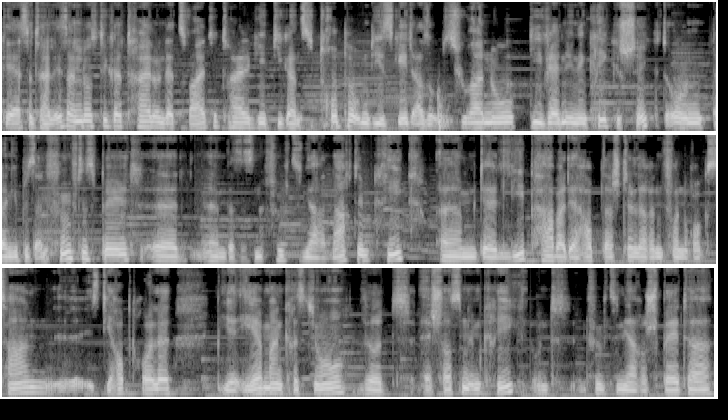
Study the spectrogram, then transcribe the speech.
Der erste Teil ist ein lustiger Teil und der zweite Teil geht die ganze Truppe, um die es geht, also um Cyrano. Die werden in den Krieg geschickt und dann gibt es ein fünftes Bild, äh, ähm, das ist 15 Jahre nach dem Krieg. Ähm, der Liebhaber der Hauptdarstellerin von Roxane äh, ist die Hauptrolle. Ihr Ehemann Christian wird erschossen im Krieg und 15 Jahre später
